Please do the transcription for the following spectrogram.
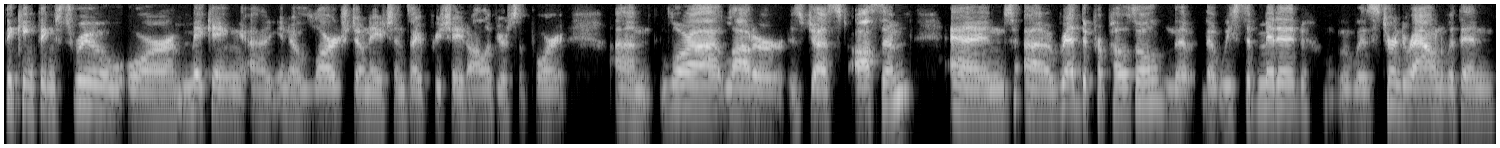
thinking things through or making uh, you know large donations. I appreciate all of your support. Um, Laura Lauder is just awesome and uh, read the proposal that, that we submitted. It was turned around within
